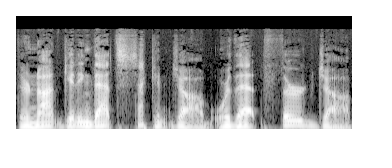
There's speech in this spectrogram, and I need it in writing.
They're not getting that second job or that third job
